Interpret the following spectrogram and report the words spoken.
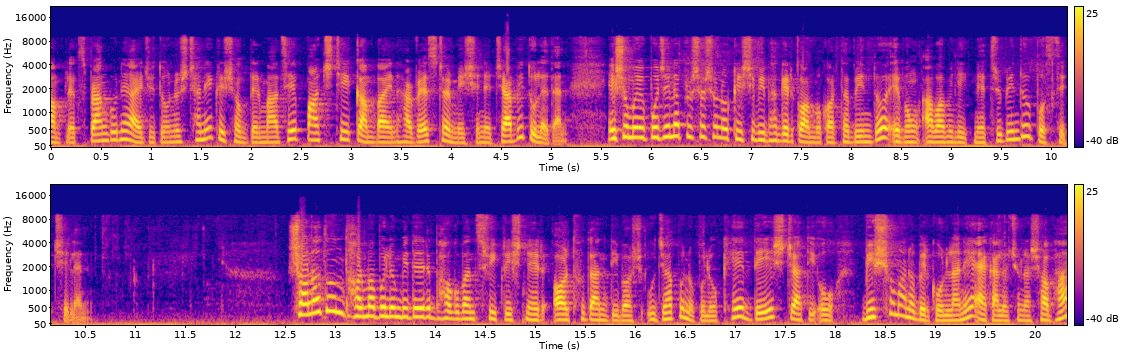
কমপ্লেক্স প্রাঙ্গণে আয়োজিত অনুষ্ঠানে কৃষকদের মাঝে পাঁচটি কম্বাইন হারভেস্টার মেশিনের চাবি তুলে দেন। এ সময় উপজেলা প্রশাসন ও কৃষি বিভাগের কর্মকর্তাবৃন্দ এবং আওয়ামী লীগ নেতৃবৃন্দ উপস্থিত ছিলেন। সনাতন ধর্মাবলম্বীদের ভগবান শ্রীকৃষ্ণের অর্থদান দিবস উদযাপন উপলক্ষে দেশ, জাতি ও বিশ্ব মানবের কল্যাণে এক আলোচনা সভা,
